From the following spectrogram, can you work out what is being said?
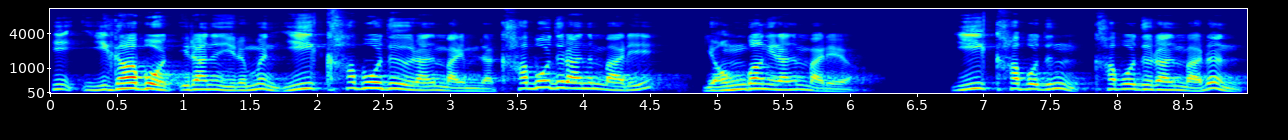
이 이가봇이라는 이름은 이카보드라는 말입니다. 카보드라는 말이 영광이라는 말이에요. 이 카보드는 카보드라는 말은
